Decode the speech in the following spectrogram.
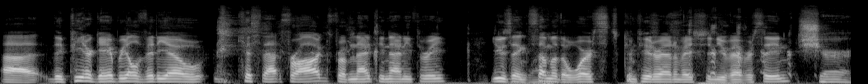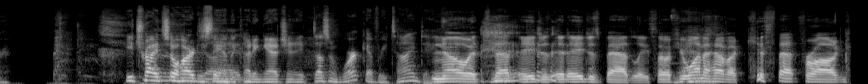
Uh, the Peter Gabriel video "Kiss That Frog" from 1993, using some of the worst computer animation you've ever seen. Sure. He tried so hard to stay on the cutting edge, and it doesn't work every time, Dave. No, it that ages it ages badly. So if you want to have a "Kiss That Frog"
